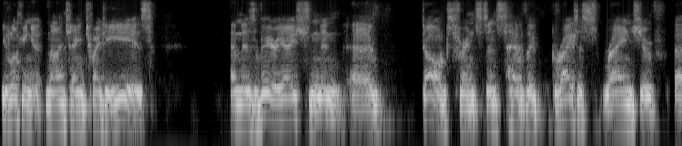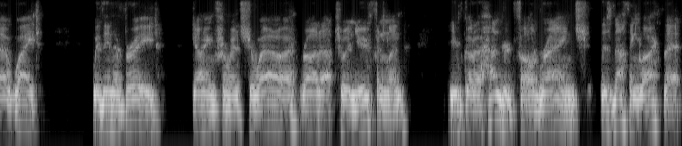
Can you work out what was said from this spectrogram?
you're looking at 19, 20 years. And there's variation in uh, dogs, for instance, have the greatest range of uh, weight within a breed, going from a Chihuahua right up to a Newfoundland. You've got a hundredfold range. There's nothing like that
